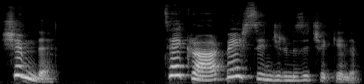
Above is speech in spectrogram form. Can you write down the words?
Şimdi tekrar 5 zincirimizi çekelim.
